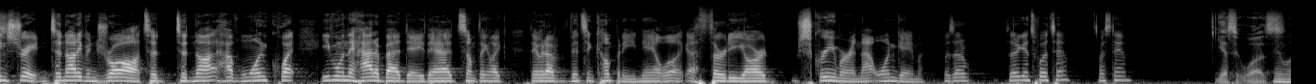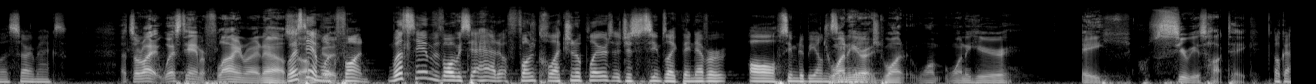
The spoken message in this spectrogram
happens. straight, to not even draw, to to not have one quite. Even when they had a bad day, they had something like they would have Vincent Kompany nail like a 30 yard screamer in that one game. Was that was that against West Ham? West Ham? Yes, it was. It was. Sorry, Max. That's all right. West Ham are flying right now. West so Ham look fun. West Ham have always had a fun collection of players. It just seems like they never all seem to be on the Do want same hear? page. Do you want, want want to hear a serious hot take? Okay.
